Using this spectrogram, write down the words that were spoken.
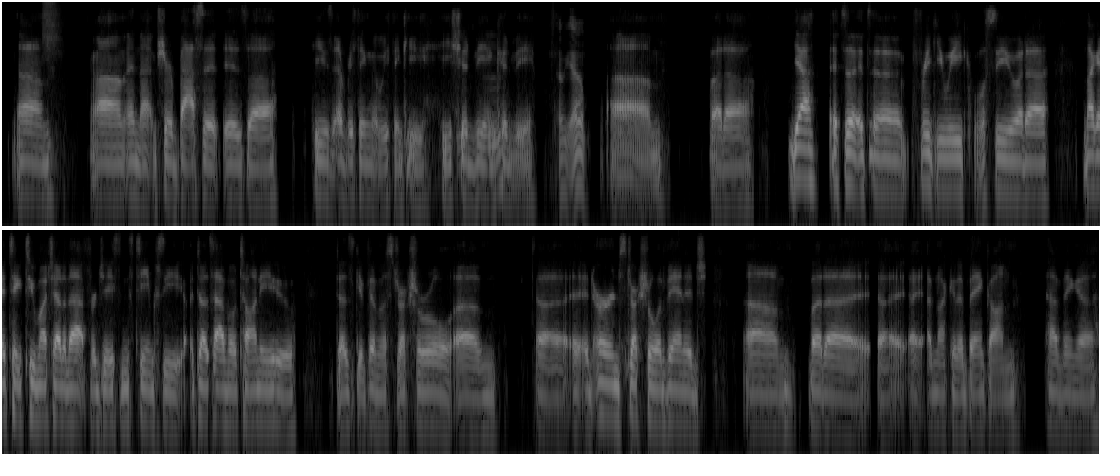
um, um, and I'm sure Bassitt is uh, he's everything that we think he he should be mm-hmm. and could be. Oh yeah. Um, but uh, yeah, it's a it's a freaky week. We'll see what. Uh, I'm not gonna take too much out of that for Jason's team because he does have Ohtani who does give him a structural, um, uh, an earned structural advantage. Um, but uh, I, I'm not gonna bank on having uh,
